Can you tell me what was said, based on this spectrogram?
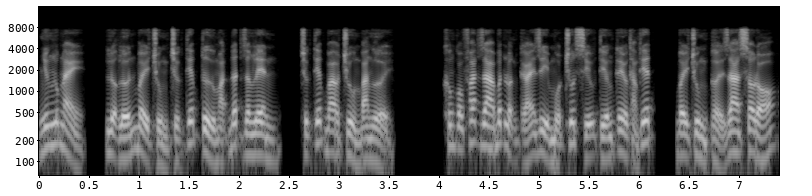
nhưng lúc này, lượng lớn bầy trùng trực tiếp từ mặt đất dâng lên, trực tiếp bao trùm ba người không có phát ra bất luận cái gì một chút xíu tiếng kêu thảm thiết, bầy trùng thời ra sau đó,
